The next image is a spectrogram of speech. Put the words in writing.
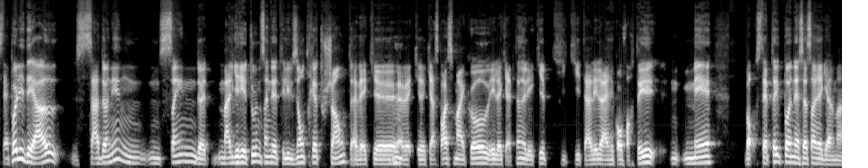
c'était pas l'idéal. Ça a donné une, scène de, malgré tout, une scène de télévision très touchante avec euh, mm. avec Casper Michael et le capitaine de l'équipe qui, qui est allé la réconforter. Mais bon, c'était peut-être pas nécessaire également.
